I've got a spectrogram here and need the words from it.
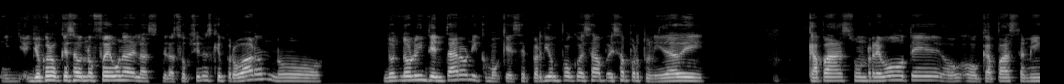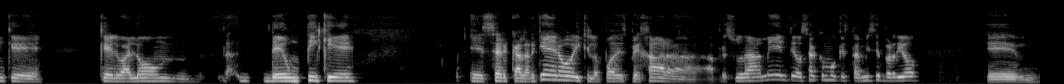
Yo creo que esa no fue una de las, de las opciones que probaron, no, no, lo intentaron y como que se perdió un poco esa, esa oportunidad de capaz un rebote o, capaz también que, que, el balón de un pique eh, cerca al arquero y que lo pueda despejar apresuradamente, o sea, como que también se perdió em,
